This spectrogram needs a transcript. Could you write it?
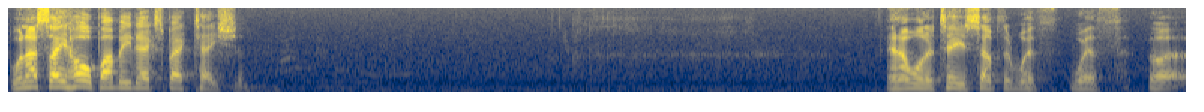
When I say hope, I mean expectation. And I want to tell you something with, with uh,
